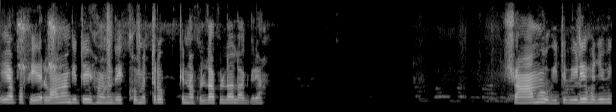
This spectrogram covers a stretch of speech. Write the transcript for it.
ਇਹ ਆਪਾਂ ਫੇਰ ਲਾਵਾਂਗੇ ਤੇ ਹੁਣ ਦੇਖੋ ਮਿੱਤਰੋ ਕਿੰਨਾ ਖੁੱਲਾ ਖੁੱਲਾ ਲੱਗ ਰਿਹਾ। ਸ਼ਾਮ ਹੋ ਗਈ ਤੇ ਵੀਡੀਓ ਹਜੇ ਵੀ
